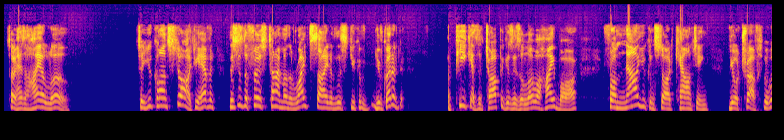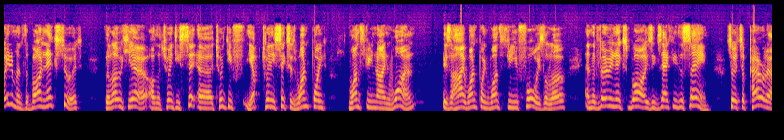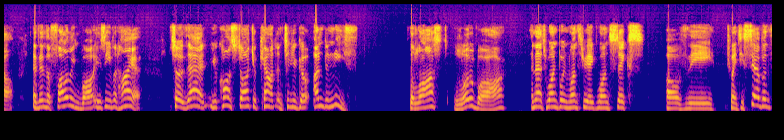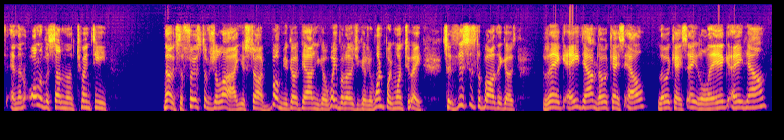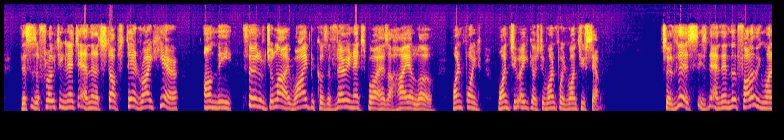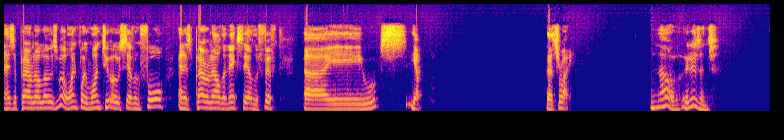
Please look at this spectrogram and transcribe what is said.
so it has a higher low. So you can't start. You haven't. This is the first time on the right side of this. You can. You've got a, a peak at the top because there's a lower high bar. From now, you can start counting your troughs. But wait a minute, the bar next to it, the low here on the 20, uh, 20 yep, 26 is 1.1391 is the high, 1.134 is the low, and the very next bar is exactly the same. So it's a parallel. And then the following bar is even higher. So that you can't start your count until you go underneath the last low bar, and that's 1.13816 of the 27th, and then all of a sudden on the 20, no, it's the 1st of July, you start, boom, you go down, you go way below you go to 1.128. So this is the bar that goes leg A down, lowercase l, lowercase a, leg A down. This is a floating letter, and then it stops dead right here on the 3rd of July. Why? Because the very next bar has a higher low. 1.128 goes to 1.127. So this is, and then the following one has a parallel low as well, 1.12074, and it's parallel the next day on the 5th. Uh, whoops, yep. That's right. No, it isn't.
